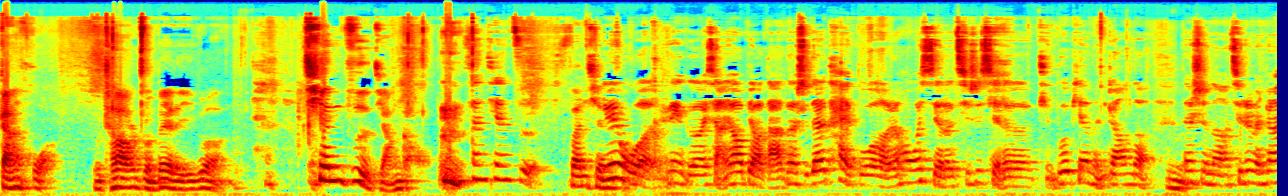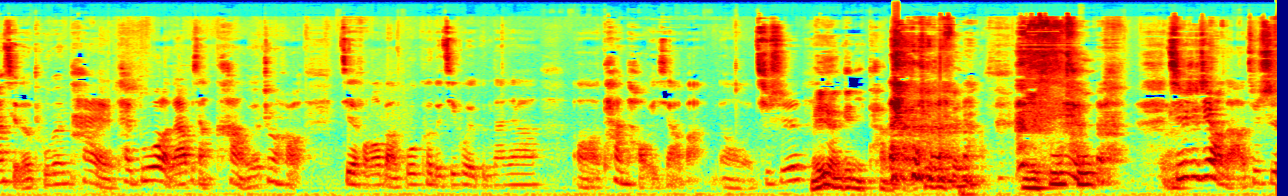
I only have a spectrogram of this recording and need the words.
干货。我陈老师准备了一个千字讲稿，三千字，因为我那个想要表达的实在是太多了，然后我写了，其实写了挺多篇文章的，嗯但是呢，其实文章写的图文太太多了，大家不想看，我觉得正好借冯老板播客的机会跟大家呃探讨一下吧。呃，其实没人跟你探讨，就是分你输出。其实是这样的啊，就是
